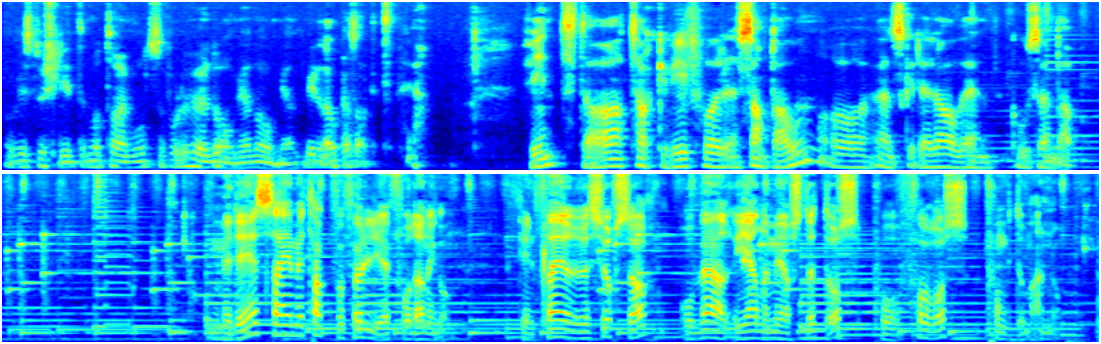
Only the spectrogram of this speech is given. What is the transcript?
Og Hvis du sliter med å ta imot, så får du høre det om igjen og om igjen. ville jeg nok ha sagt. Ja. Fint. Da takker vi for samtalen og ønsker dere alle en god søndag. Med det sier vi takk for følget for denne gang. Finn flere ressurser, og vær gjerne med å støtte oss på foross.no.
